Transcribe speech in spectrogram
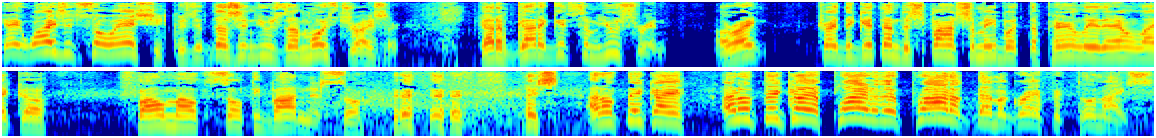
Okay, why is it so ashy? Because it doesn't use a moisturizer. Gotta gotta get some Eucerin. All right. Tried to get them to sponsor me, but apparently they don't like uh, foul-mouthed, salty botanists. So I don't think I I don't think I apply to their product demographic too nice.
